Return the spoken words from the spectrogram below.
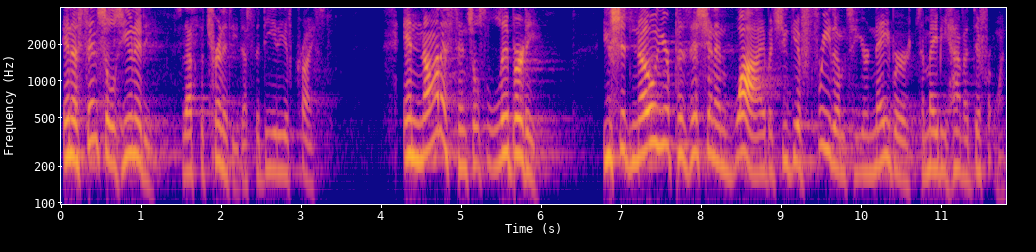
In essentials, unity. So that's the Trinity, that's the deity of Christ. In non essentials, liberty. You should know your position and why, but you give freedom to your neighbor to maybe have a different one.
